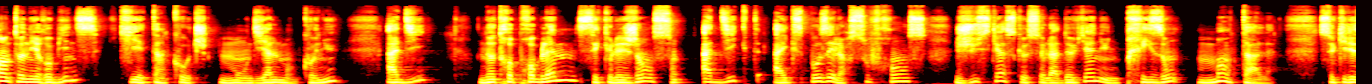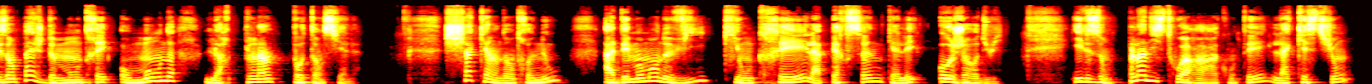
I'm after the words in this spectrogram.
Anthony Robbins, qui est un coach mondialement connu, a dit Notre problème, c'est que les gens sont addicts à exposer leur souffrance jusqu'à ce que cela devienne une prison mentale, ce qui les empêche de montrer au monde leur plein potentiel. Chacun d'entre nous a des moments de vie qui ont créé la personne qu'elle est aujourd'hui. Ils ont plein d'histoires à raconter, la question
